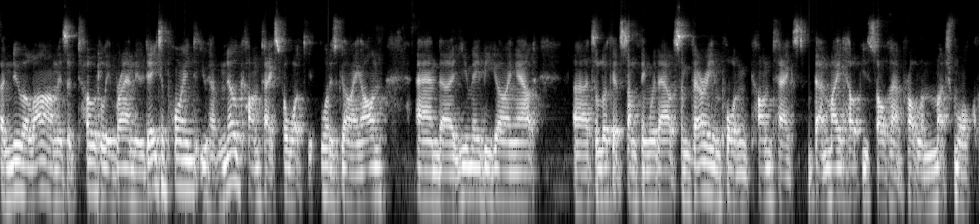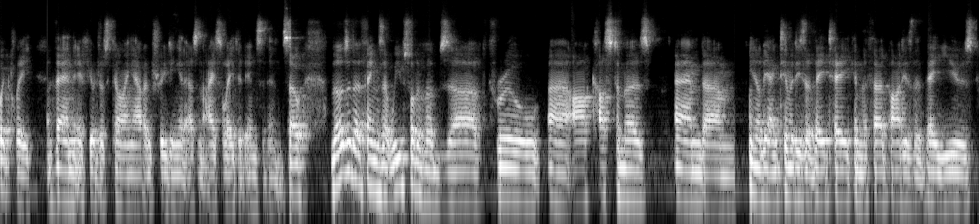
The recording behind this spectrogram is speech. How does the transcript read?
a new alarm is a totally brand new data point. You have no context for what, what is going on, and uh, you may be going out uh, to look at something without some very important context that might help you solve that problem much more quickly than if you're just going out and treating it as an isolated incident. So, those are the things that we've sort of observed through uh, our customers and um, you know the activities that they take and the third parties that they use.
